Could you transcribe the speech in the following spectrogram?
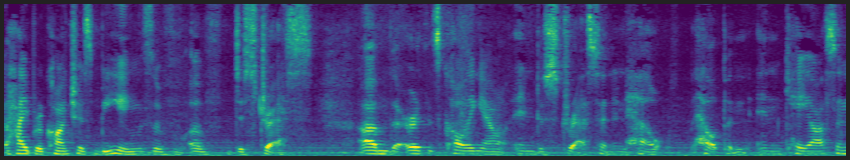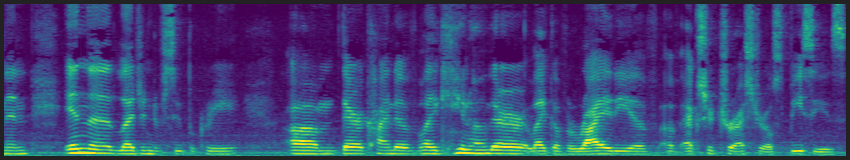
hyper conscious beings of of distress. Um, the earth is calling out in distress and in help help and in chaos and in in the legend of Supacree um, they're kind of like you know they're like a variety of, of extraterrestrial species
